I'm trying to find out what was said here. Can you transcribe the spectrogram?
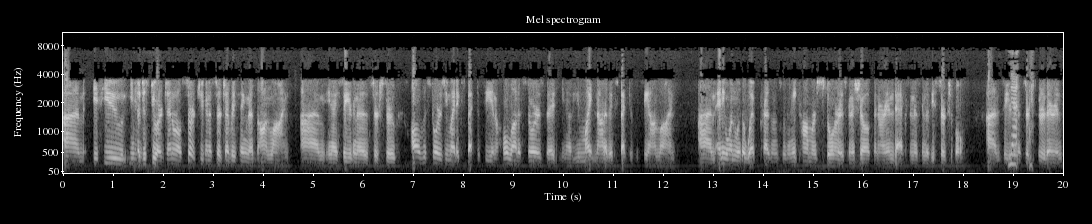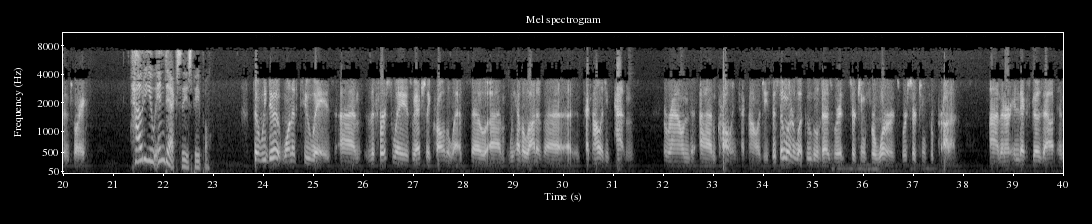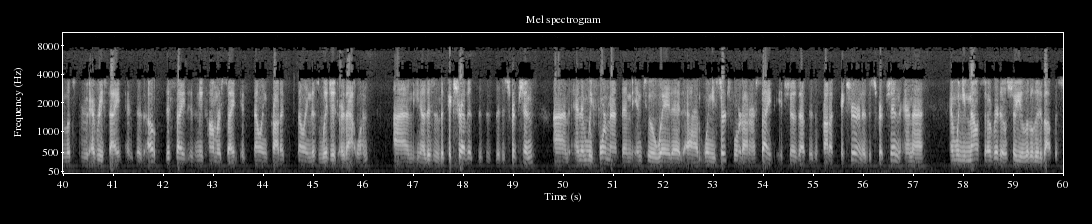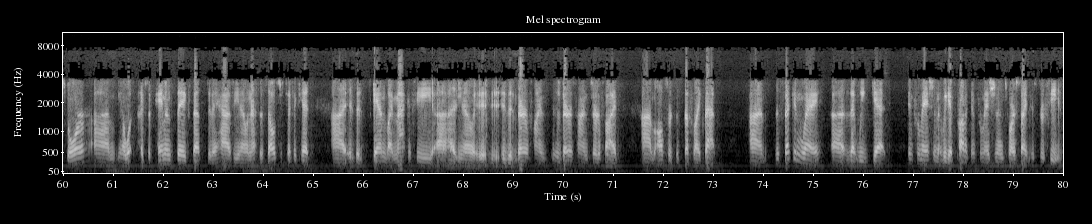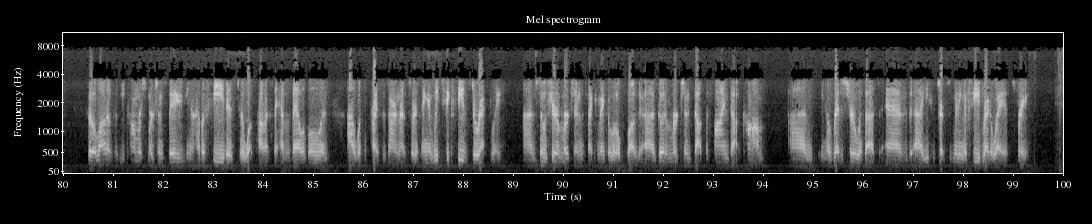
Um, if you, you know, just do our general search, you're going to search everything that's online. Um, you know, so you're going to search through all the stores you might expect to see, and a whole lot of stores that you know you might not have expected to see online. Um, anyone with a web presence with an e-commerce store is going to show up in our index and is going to be searchable. Um, so you're Now- going to search through their inventory. How do you index these people? So we do it one of two ways. Um, the first way is we actually crawl the web. So um, we have a lot of uh, technology patents around um, crawling technology. So similar to what Google does, where it's searching for words, we're searching for products. Um, and our index goes out and looks through every site and says, "Oh, this site is an e-commerce site. It's selling products, it's selling this widget or that one. Um, you know, this is the picture of it. This is the description." Um, and then we format them into a way that uh, when you search for it on our site, it shows up as a product picture and a description, and a, and when you mouse over it, it'll show you a little bit about the store. Um, you know, what types of payments they accept. Do they have you know an SSL certificate? Uh, is it scanned by McAfee? Uh, you know, is, is it verified, is VeriSign certified? Um, all sorts of stuff like that. Um, the second way uh, that we get information, that we get product information into our site is through feeds. So a lot of e-commerce merchants, they you know have a feed as to what products they have available and uh, what the prices are and that sort of thing, and we take feeds directly. Um, so if you're a merchant, if I can make a little plug, uh, go to merchant.thefind.com. Um, you know, register with us, and uh, you can start submitting a feed right away. It's free.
